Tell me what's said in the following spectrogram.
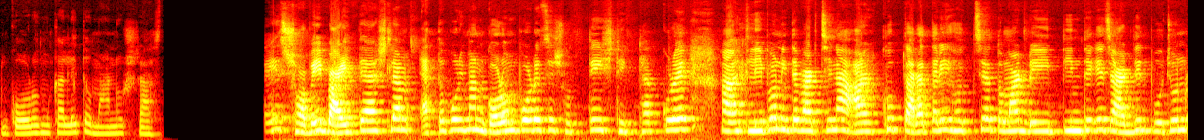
গরমকালে তো মানুষ রাস্তা সবেই বাড়িতে আসলাম। এত পরিমাণ গরম পড়েছে, সত্যিই ঠিকঠাক করে ক্লিপও নিতে পারছি না। আর খুব তাড়াতাড়ি হচ্ছে তোমার এই তিন থেকে চার দিন প্রচণ্ড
